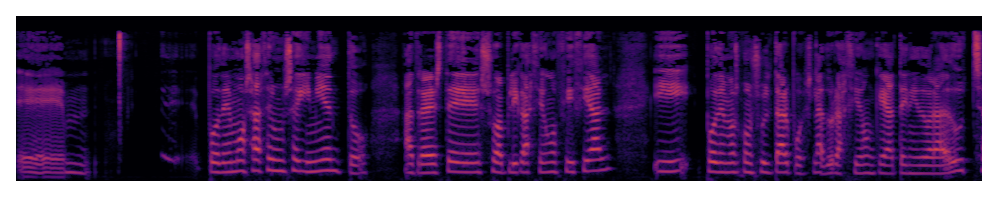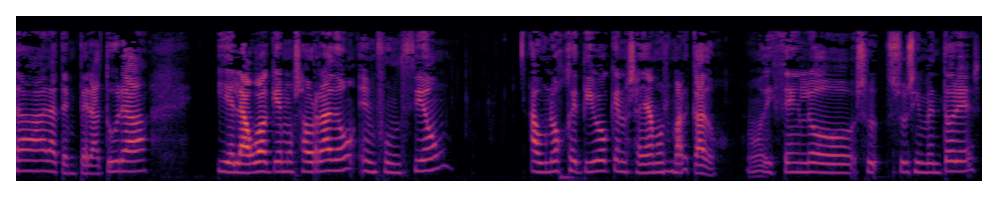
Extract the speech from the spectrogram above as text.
eh, podemos hacer un seguimiento a través de su aplicación oficial y podemos consultar pues la duración que ha tenido la ducha, la temperatura y el agua que hemos ahorrado en función a un objetivo que nos hayamos marcado. Dicen sus inventores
